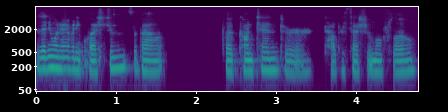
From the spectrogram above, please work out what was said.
Does anyone have any questions about the content or how the session will flow?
